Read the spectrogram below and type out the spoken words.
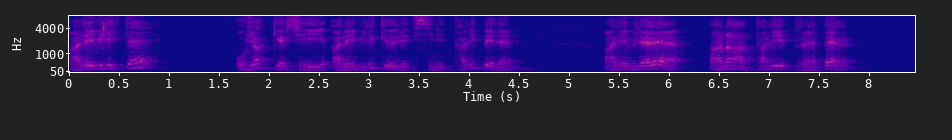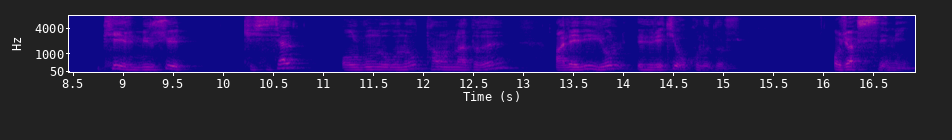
Alevilikte ocak gerçeği Alevilik öğretisini talip eden Alevilere ana, talip, rehber, pir, mürşit, kişisel olgunluğunu tamamladığı Alevi yol öğreti okuludur. Ocak sistemi.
